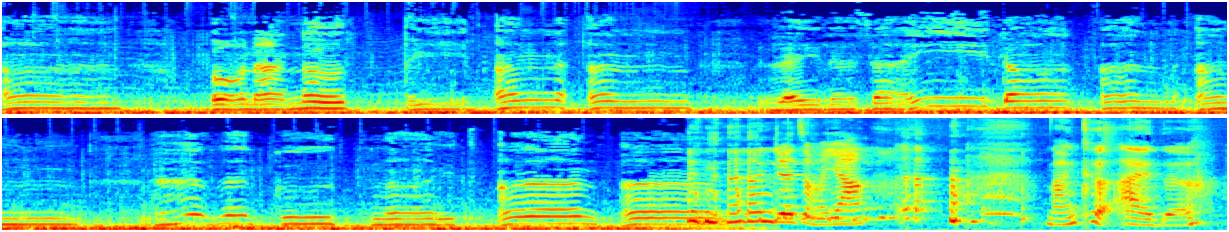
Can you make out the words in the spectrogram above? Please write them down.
and. Buonanotte and and. ليلة سعيدة and and. Have a good night and and. 你觉得怎么样？蛮可爱的。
